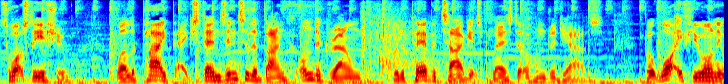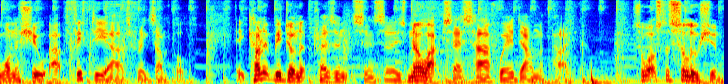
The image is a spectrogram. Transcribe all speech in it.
So what's the issue? Well, the pipe extends into the bank underground with the paper targets placed at 100 yards. But what if you only want to shoot at 50 yards, for example? It cannot be done at present since there is no access halfway down the pipe. So what's the solution?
